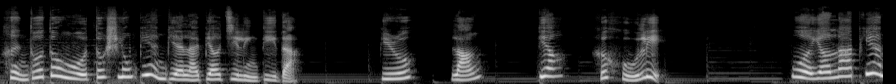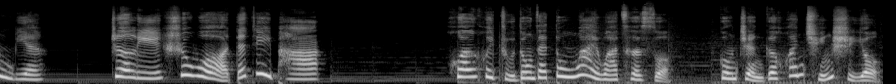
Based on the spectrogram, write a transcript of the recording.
很多动物都是用便便来标记领地的，比如狼。雕和狐狸，我要拉便便，这里是我的地盘。獾会主动在洞外挖厕所，供整个獾群使用。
